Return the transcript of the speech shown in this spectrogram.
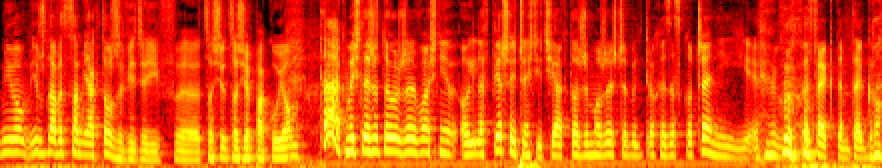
mimo, już nawet sami aktorzy wiedzieli, w, co, się, co się pakują. Tak, myślę, że to, że właśnie o ile w pierwszej części ci aktorzy może jeszcze byli trochę zaskoczeni efektem tego.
